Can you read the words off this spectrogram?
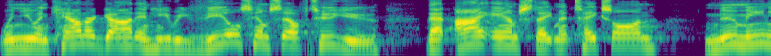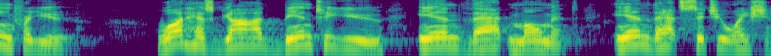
When you encounter God and He reveals Himself to you, that I am statement takes on new meaning for you. What has God been to you in that moment, in that situation?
